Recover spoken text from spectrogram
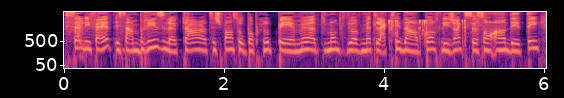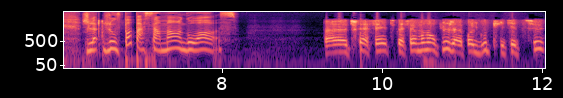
celle des faillites, et ça me brise le cœur. Tu sais, je pense aux propriétaires de PME, à tout le monde qui doivent mettre la clé dans la porte, les gens qui se sont endettés. Je l'ouvre pas parce que ça m'angoisse. Euh, tout à fait, tout à fait. Moi non plus, j'avais pas le goût de cliquer dessus.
